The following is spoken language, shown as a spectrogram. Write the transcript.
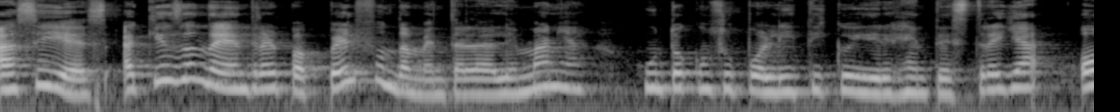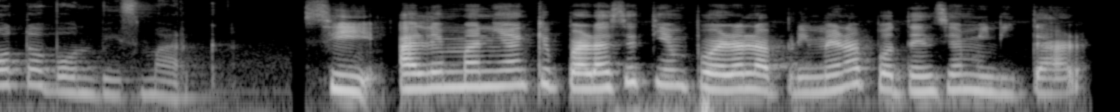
Así es, aquí es donde entra el papel fundamental de Alemania, junto con su político y dirigente estrella Otto von Bismarck. Sí, Alemania, que para ese tiempo era la primera potencia militar,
